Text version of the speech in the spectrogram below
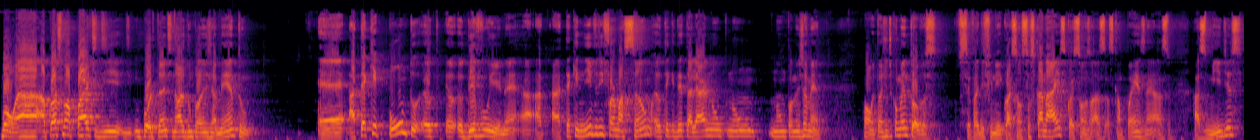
Bom, a, a próxima parte de, de importante na hora de um planejamento é, até que ponto eu, eu, eu devo ir, né? A, a, até que nível de informação eu tenho que detalhar num, num, num, planejamento. Bom, então a gente comentou, você, você vai definir quais são os seus canais, quais são as, as campanhas, né? as, as mídias,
